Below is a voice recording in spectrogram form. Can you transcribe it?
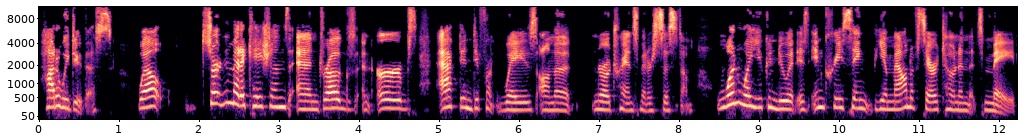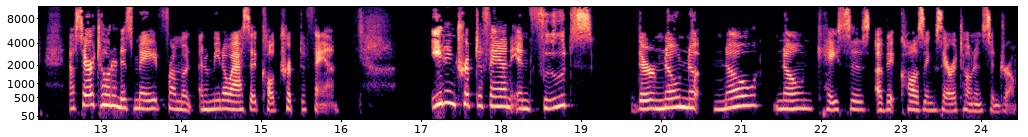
How do we do this? Well certain medications and drugs and herbs act in different ways on the neurotransmitter system. One way you can do it is increasing the amount of serotonin that's made. Now serotonin is made from an amino acid called tryptophan eating tryptophan in foods there are no, no, no known cases of it causing serotonin syndrome.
